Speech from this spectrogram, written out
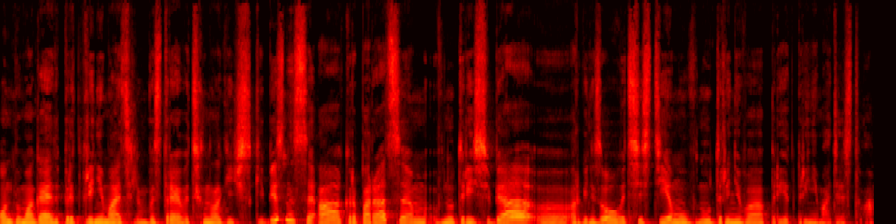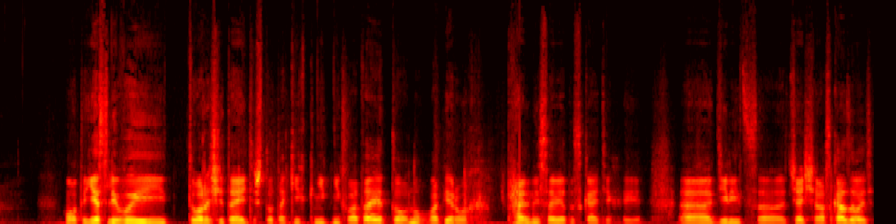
он помогает предпринимателям выстраивать технологические бизнесы, а корпорациям внутри себя э, организовывать систему внутреннего предпринимательства. Вот, если вы тоже считаете, что таких книг не хватает, то, ну, во-первых, правильный совет искать их и э, делиться, чаще рассказывать.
